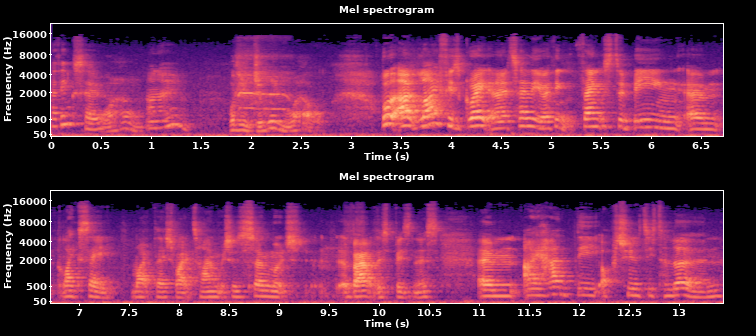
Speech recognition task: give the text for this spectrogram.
I think so. Wow. I know. Well, you're doing well. But uh, life is great, and I tell you, I think thanks to being, um, like I say, right place, right time, which is so much about this business, um, I had the opportunity to learn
